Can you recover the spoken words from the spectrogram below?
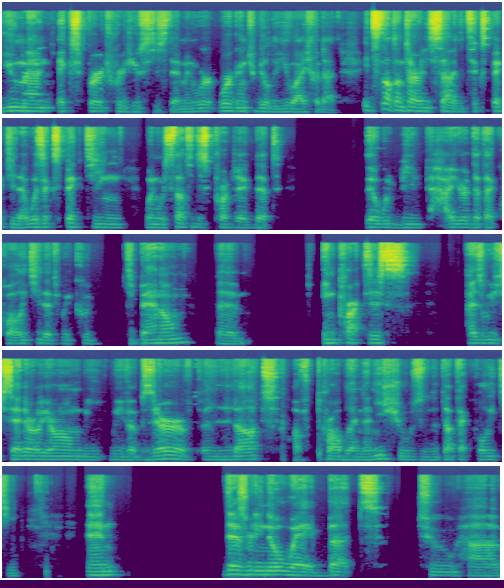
human expert review system, and we're, we're going to build a UI for that. It's not entirely sad, it's expected. I was expecting when we started this project that there would be higher data quality that we could depend on. Um, in practice, as we've said earlier on, we, we've observed a lot of problems and issues in the data quality. And there's really no way but to have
